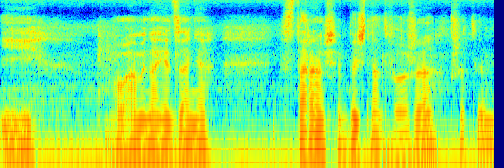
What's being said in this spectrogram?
i wołamy na jedzenie. Staram się być na dworze przy tym,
